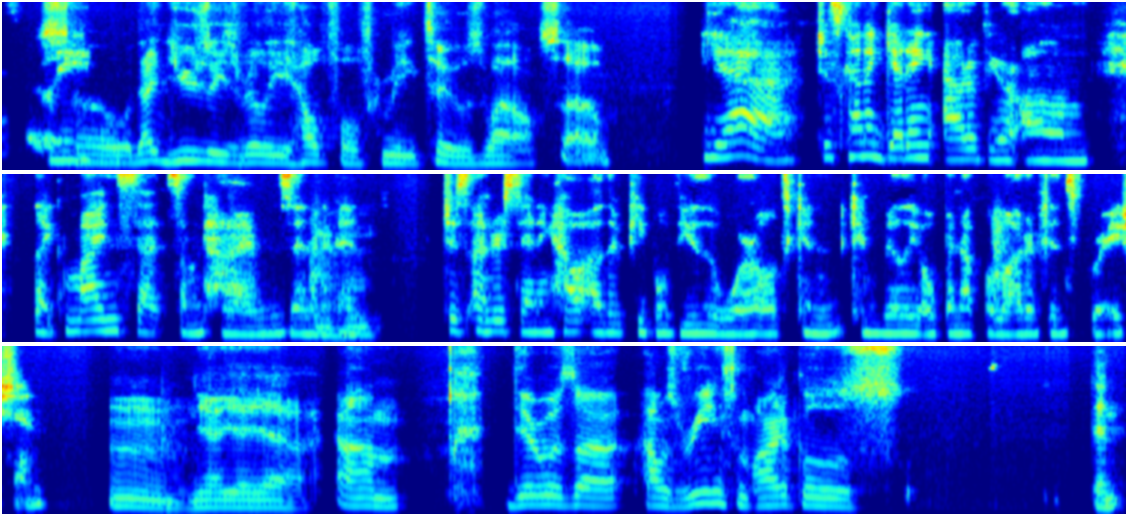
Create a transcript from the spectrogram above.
absolutely. So that usually is really helpful for me too, as well. So yeah, just kind of getting out of your own like mindset sometimes, and mm-hmm. and just understanding how other people view the world can can really open up a lot of inspiration. Mm, yeah, yeah, yeah. Um, there was a I was reading some articles and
